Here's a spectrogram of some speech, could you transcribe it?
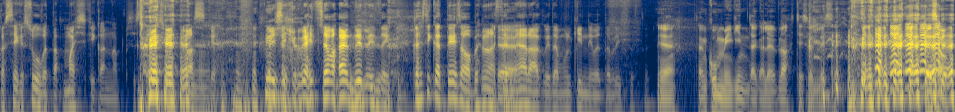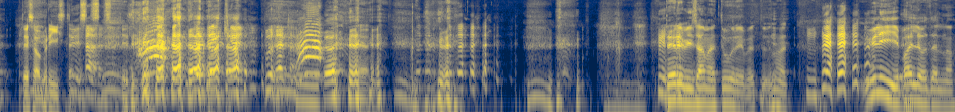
kas see, kes suu võtab, maski kannab, sest see on suht raske. isikukaitsevahendid lihtsalt, kas ikka desab ennast Jaa. enne ära, kui ta mul kinni võtab lihtsalt. jah, ta on kummikindaga lööb lahti sul lihtsalt. desob riistaks. ja siis terviseamet uurib, et noh, et ülipaljudel noh,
